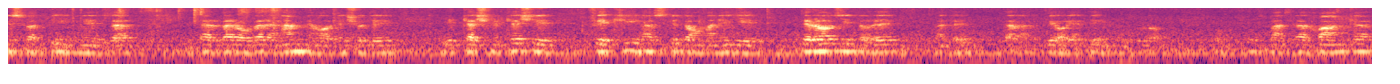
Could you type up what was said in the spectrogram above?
نسبت به این نهزت در برابر هم نهاده شده یک کشمکش فکری هست که دامنه درازی داره و در آینده این موضوع را مطرح خواهم کرد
